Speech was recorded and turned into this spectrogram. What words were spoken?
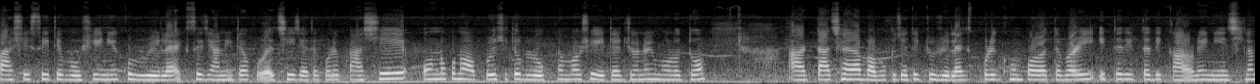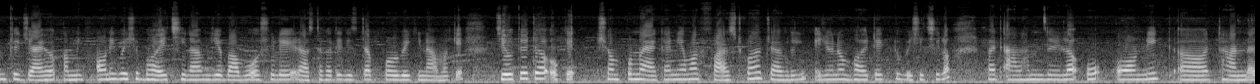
পাশের সিটে বসিয়ে নিয়ে খুব রিল্যাক্সে জার্নিটা করেছি, যাতে করে পাশে অন্য কোনো অপরিচিত লোক না বসে, এটার জন্যই মূলত আর তাছাড়া বাবুকে যাতে একটু রিল্যাক্স করে ঘুম পড়াতে পারি, ইত্যাদি ইত্যাদি কারণে নিয়েছিলাম। তো যাই হোক, আমি অনেক বেশি ভয়ে ছিলাম যে বাবু আসলে রাস্তাঘাটে ডিস্টার্ব করবে কিনা আমাকে। যেহেতু এটা ওকে সম্পূর্ণ একা নিয়ে আমার ফার্স্ট কোনো ট্রাভেলিং এই জন্য ভয়টা একটু বেশি ছিল। বাট আলহামদুলিল্লাহ ও অনেক ঠান্ডা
